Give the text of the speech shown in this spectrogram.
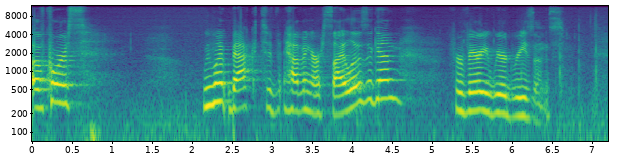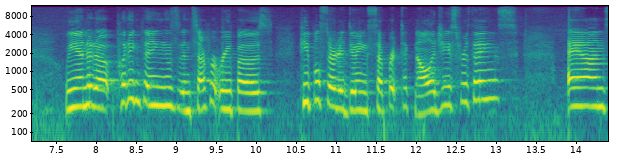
Of course, we went back to having our silos again for very weird reasons. We ended up putting things in separate repos. People started doing separate technologies for things. And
